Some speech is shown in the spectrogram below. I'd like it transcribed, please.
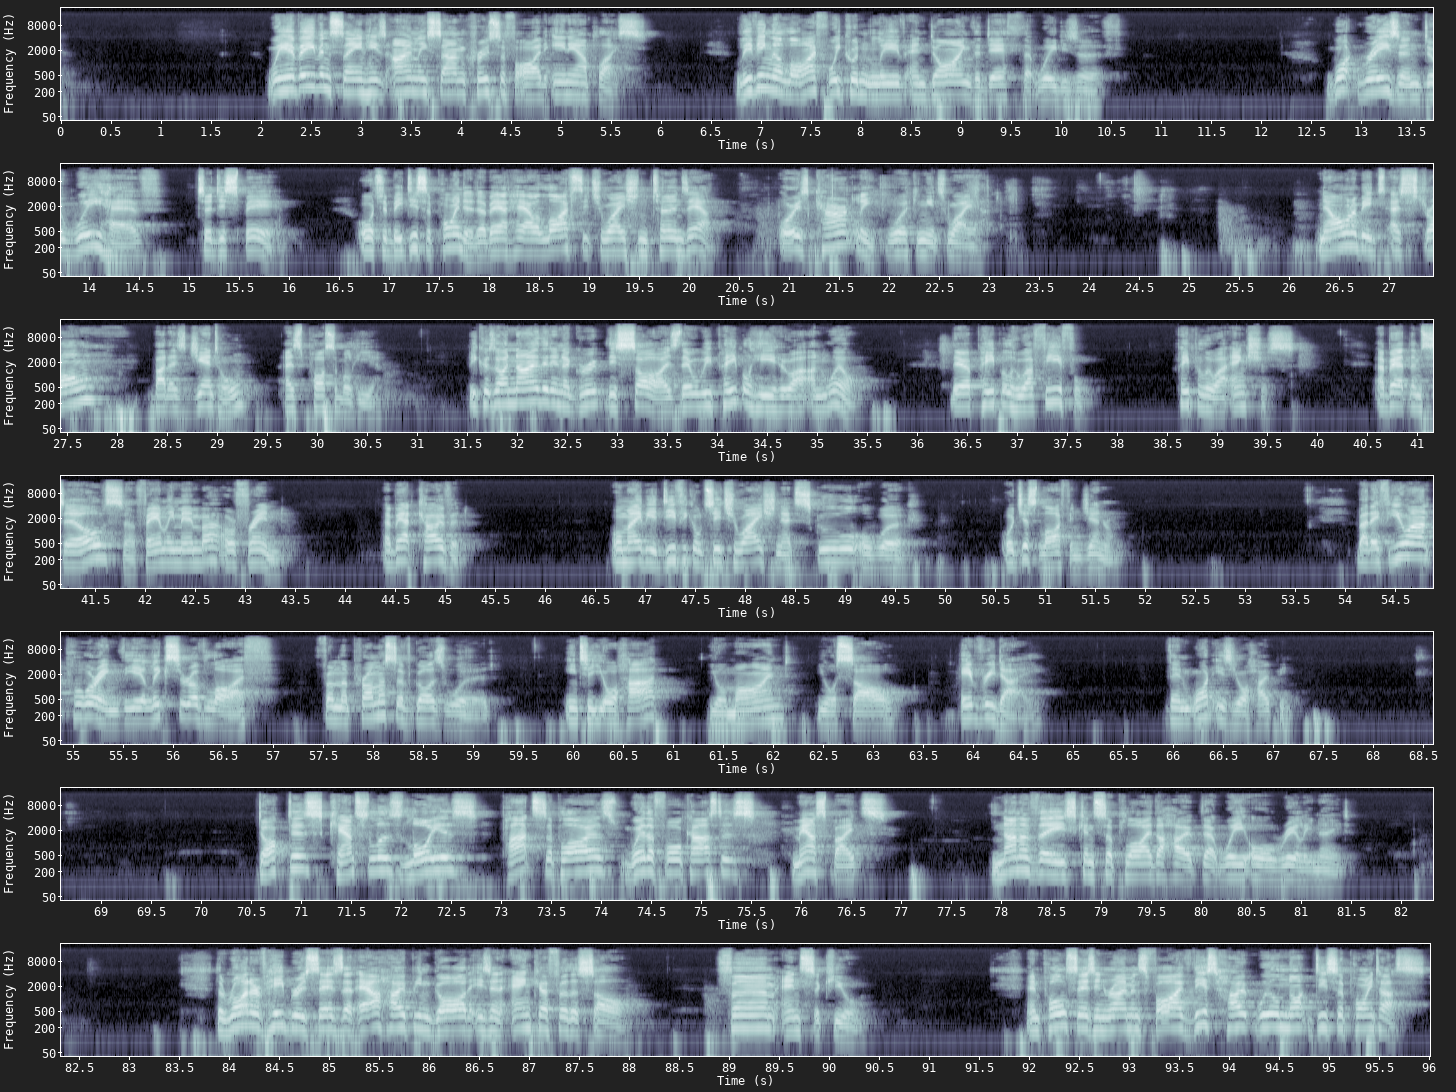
We have even seen his only son crucified in our place, living the life we couldn't live and dying the death that we deserve. What reason do we have to despair or to be disappointed about how a life situation turns out or is currently working its way out? Now, I want to be as strong but as gentle as possible here because I know that in a group this size, there will be people here who are unwell. There are people who are fearful, people who are anxious about themselves, a family member, or a friend, about COVID, or maybe a difficult situation at school or work, or just life in general. But if you aren't pouring the elixir of life from the promise of God's word into your heart your mind, your soul, every day, then what is your hoping? Doctors, counsellors, lawyers, parts suppliers, weather forecasters, mouse baits, none of these can supply the hope that we all really need. The writer of Hebrews says that our hope in God is an anchor for the soul, firm and secure. And Paul says in Romans 5 this hope will not disappoint us.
